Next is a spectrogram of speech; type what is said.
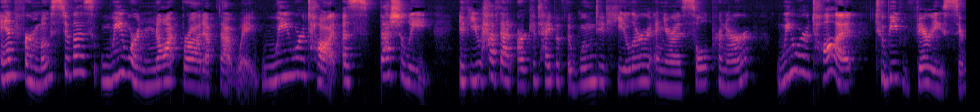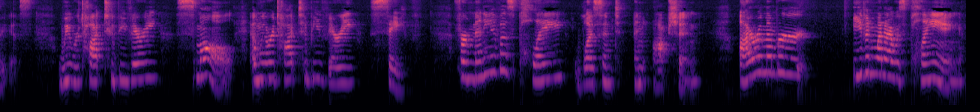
And for most of us, we were not brought up that way. We were taught, especially if you have that archetype of the wounded healer and you're a soulpreneur, we were taught to be very serious. We were taught to be very small and we were taught to be very safe. For many of us, play wasn't an option. I remember even when I was playing,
